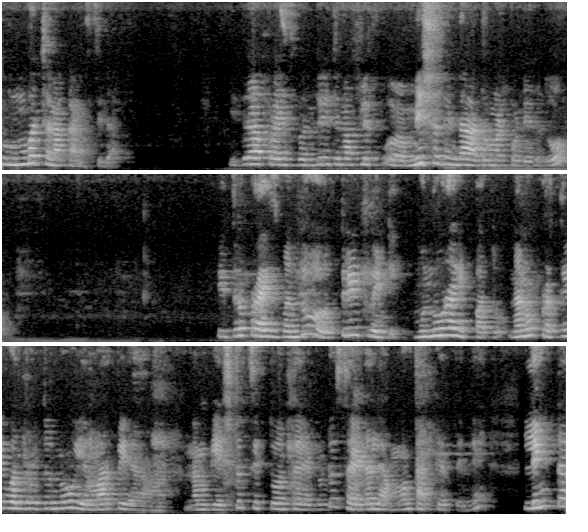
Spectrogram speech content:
ತುಂಬ ಚೆನ್ನಾಗಿ ಕಾಣಿಸ್ತಿದೆ. ಇದರ ಪ್ರೈಸ್ ಬಂದು ಇದನ್ನು ಫ್ಲಿಪ್ ಮೀಶೋದಿಂದ ಆರ್ಡ್ರ್ ಮಾಡ್ಕೊಂಡಿರೋದು. ಇದ್ರ ಪ್ರೈಸ್ ಬಂದು ತ್ರೀ ಟ್ವೆಂಟಿ ಮುನ್ನೂರ ಇಪ್ಪತ್ತು. ನಾನು ಪ್ರತಿಯೊಂದ್ರದ್ದು ಎಂ ಆರ್ ಪಿ ನಮಗೆ ಎಷ್ಟಕ್ಕೆ ಸಿಕ್ತು ಅಂತ ಹೇಳ್ಬಿಟ್ಟು ಸೈಡಲ್ಲಿ ಅಮೌಂಟ್ ಹಾಕಿರ್ತೀನಿ. ಲಿಂಕ್ನ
